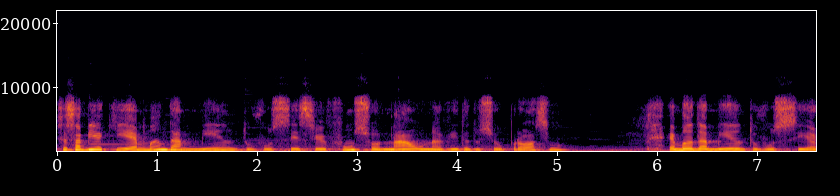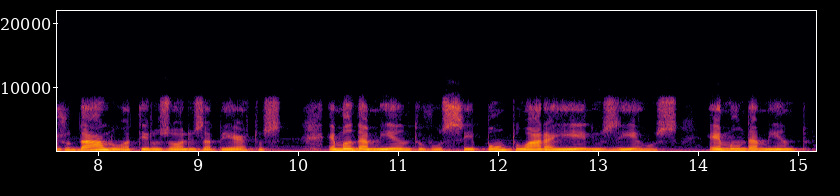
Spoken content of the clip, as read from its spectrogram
Você sabia que é mandamento você ser funcional na vida do seu próximo? É mandamento você ajudá-lo a ter os olhos abertos. É mandamento você pontuar a ele os erros. É mandamento.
